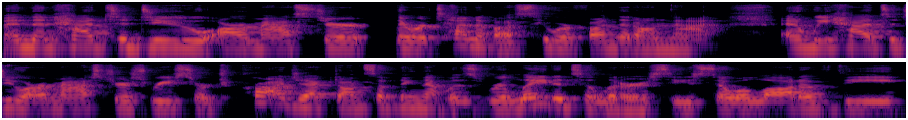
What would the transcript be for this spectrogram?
and then had to do our master. There were 10 of us who were funded on that. And we had to do our master's research project on something that was related to literacy. So a lot of the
